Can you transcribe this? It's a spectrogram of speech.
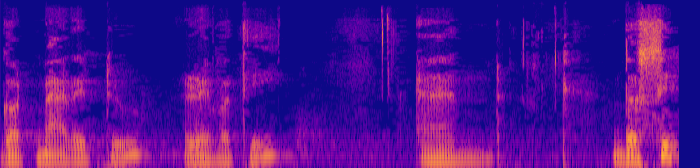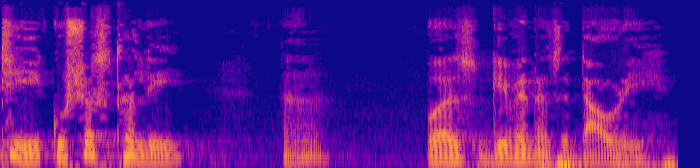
got married to Revati and the city Kushasthali uh, was given as a dowry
